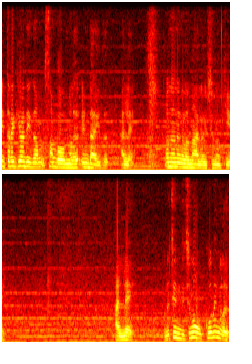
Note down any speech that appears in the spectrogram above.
ഇത്രയ്ക്കും അധികം സംഭവങ്ങൾ ഉണ്ടായത് അല്ലേ? ഒന്ന് നിങ്ങളൊന്ന് ആലോചിച്ച് നോക്കിയേ. അല്ലേ? ഒന്ന് ചിന്തിച്ച് നോക്കൂ നിങ്ങൾ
